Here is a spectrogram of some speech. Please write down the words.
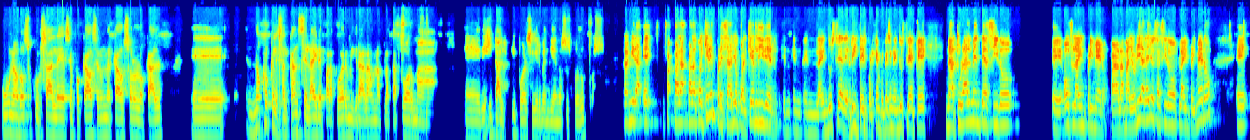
una o dos sucursales enfocados en un mercado solo local, eh, no creo que les alcance el aire para poder migrar a una plataforma eh, digital y poder seguir vendiendo sus productos. Ah, mira, eh, para, cualquier empresario, cualquier líder en, la industria de retail, por ejemplo, que es una industria que naturalmente ha sido eh, offline primero, para la mayoría de ellos ha sido offline primero. Eh,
